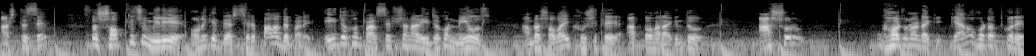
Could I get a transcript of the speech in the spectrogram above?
আসতেছে। তো সবকিছু মিলিয়ে অনেকে দেশ ছেড়ে পালাতে পারে। এই যখন পারসেপশন আর এই যখন নিউজ আমরা সবাই খুশিতে আত্মহারা। কিন্তু আসল ঘটনাটা কি? কেন হঠাৎ করে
